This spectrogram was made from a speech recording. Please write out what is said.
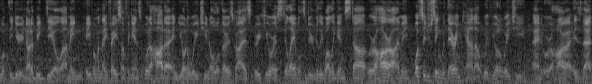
whoop-de-doo, not a big deal. I mean, even when they face off against Urahara and Yoruichi and all of those guys, Ulquiorra is still able to do really well against uh, Urahara. I mean, what's interesting with their encounter with Yoruichi and Urahara is that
